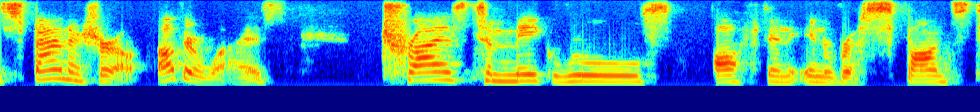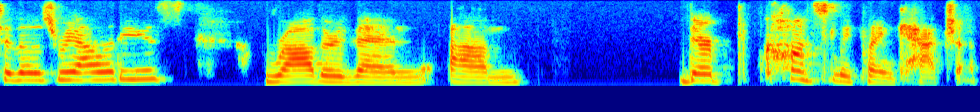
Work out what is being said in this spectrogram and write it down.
Spanish or otherwise, tries to make rules often in response to those realities rather than um, they're constantly playing catch up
